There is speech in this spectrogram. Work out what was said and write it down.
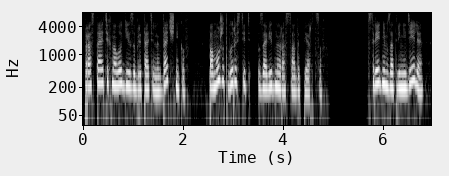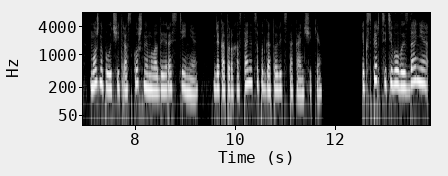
Простая технология изобретательных дачников поможет вырастить завидную рассаду перцев. В среднем за три недели можно получить роскошные молодые растения, для которых останется подготовить стаканчики. Эксперт сетевого издания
